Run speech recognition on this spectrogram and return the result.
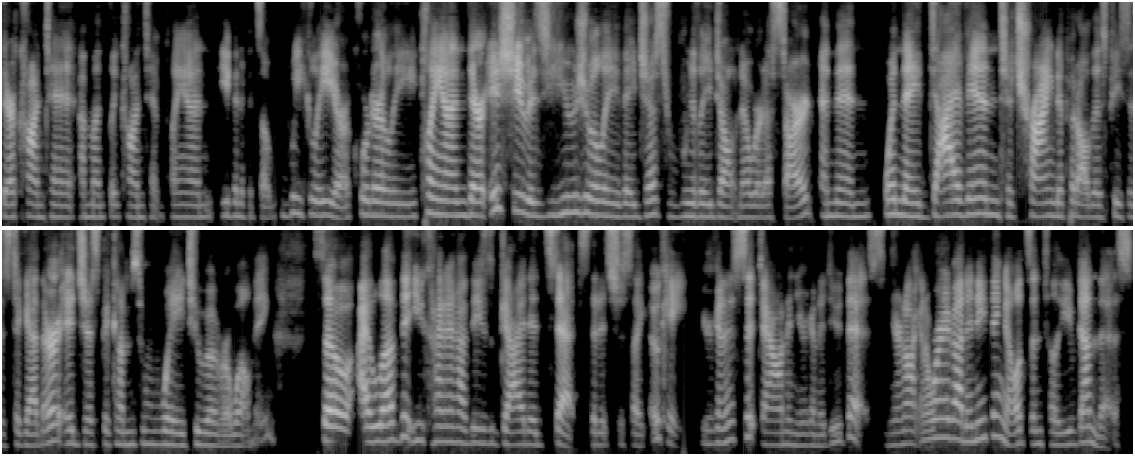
their content, a monthly content plan, even if it's a weekly or a quarterly plan, their issue is usually they just really don't know where to start. And then when they dive into trying to put all those pieces together, it just becomes way too overwhelming. So I love that you kind of have these guided steps that it's just like, okay, you're going to sit down and you're going to do this. And you're not going to worry about anything else until you've done this.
